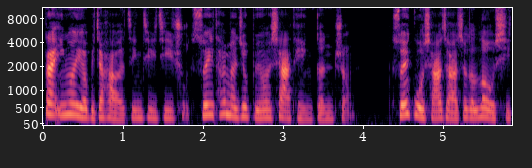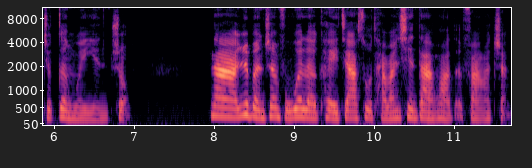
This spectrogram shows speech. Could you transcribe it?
但因为有比较好的经济基础，所以她们就不用下田耕种，所以裹小脚这个陋习就更为严重。那日本政府为了可以加速台湾现代化的发展，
